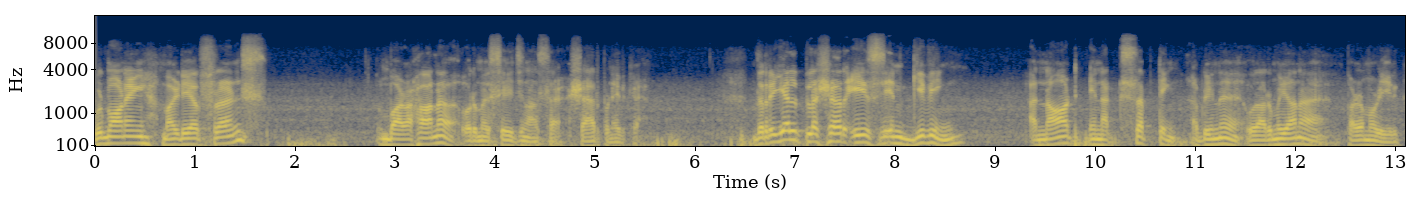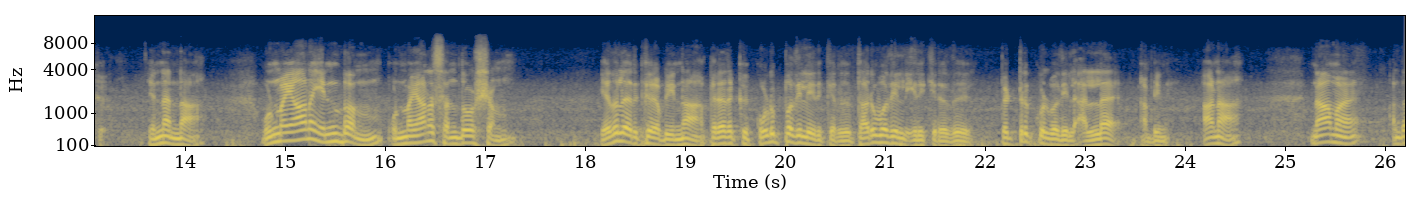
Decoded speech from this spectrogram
Good morning my dear friends ரொம்ப அழகான ஒரு மெசேஜ் நான் ஷேர் பண்ணியிருக்கேன். The real pleasure is in giving and not in accepting அப்படின்னு ஒரு அருமையான பழமொழி இருக்குது என்னென்னா உண்மையான இன்பம் உண்மையான சந்தோஷம் எதில் இருக்குது அப்படின்னா பிறருக்கு கொடுப்பதில் இருக்கிறது தருவதில் இருக்கிறது பெற்றுக்கொள்வதில் அல்ல அப்படின்னு. ஆனால் நாம் அந்த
